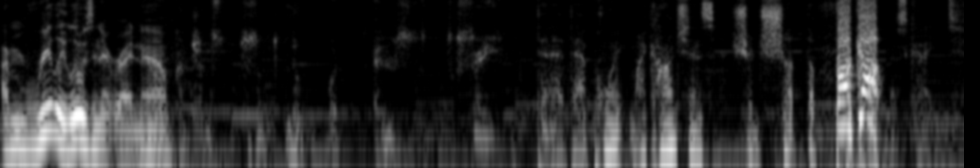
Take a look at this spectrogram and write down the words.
I'm really losing it right now. Conscience doesn't know what else to say. Then at that point, my conscience should shut the fuck up! Miss Kite.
